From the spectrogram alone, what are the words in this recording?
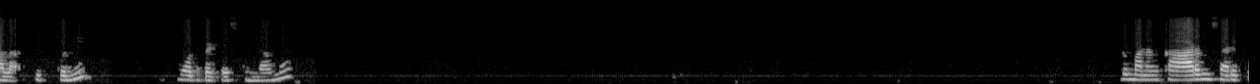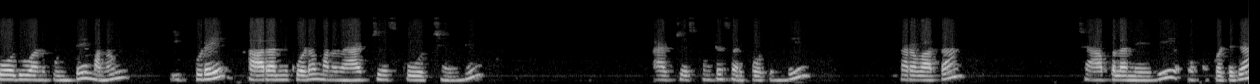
అలా తిప్పుకొని మూత పెట్టేసుకుందాము. ఇప్పుడు మనం కారం సరిపోదు అనుకుంటే మనం ఇప్పుడే కారాన్ని కూడా మనం యాడ్ చేసుకోవచ్చండి. యాడ్ చేసుకుంటే సరిపోతుంది. తర్వాత చేపలు అనేవి ఒక్కొక్కటిగా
